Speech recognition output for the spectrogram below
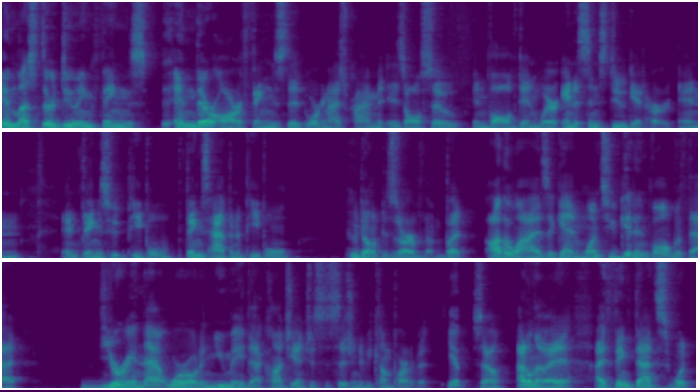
unless they're doing things and there are things that organized crime is also involved in where innocents do get hurt and and things who people things happen to people who don't deserve them. But otherwise again once you get involved with that you're in that world and you made that conscientious decision to become part of it. Yep. so i don't know. I, I think that's what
